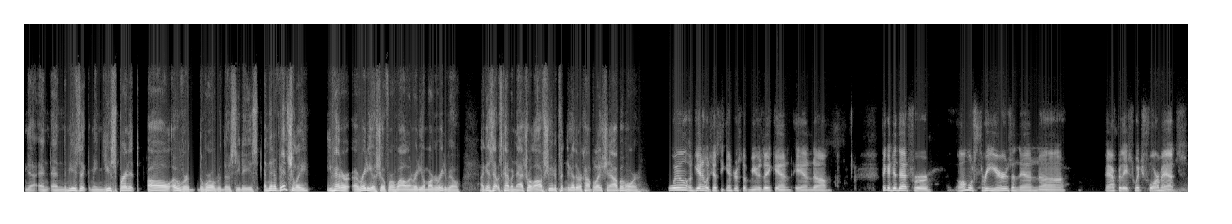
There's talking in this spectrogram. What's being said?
Yeah, and and the music. I mean, you spread it all over the world with those CDs, and then eventually you had a, a radio show for a while on Radio Margaritaville. I guess that was kind of a natural offshoot of putting together a compilation album, or. Well, again, it was just the interest of music, and and um, I think I did that for almost three years, and then. Uh, after they switched formats,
